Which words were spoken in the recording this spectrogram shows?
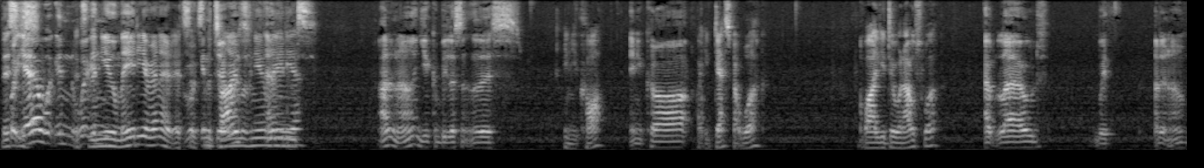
This but is, yeah, we can. it's we the can, new media, innit? It's, we it's can the time it, of new media. I don't know. You could be listening to this In your car, in your car, at your desk at work, while you're doing housework. out loud, with I don't know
